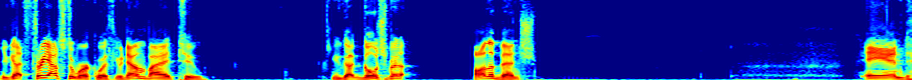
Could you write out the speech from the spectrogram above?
You've got three outs to work with. You're down by two. You've got Goldschmidt on the bench. And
